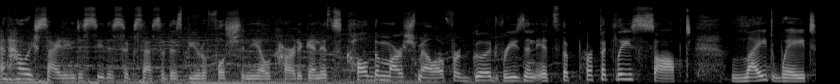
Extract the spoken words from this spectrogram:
And how exciting to see the success of this beautiful chenille cardigan. It's called the Marshmallow for good reason. It's the perfectly soft, lightweight,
